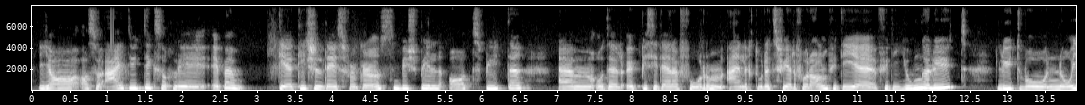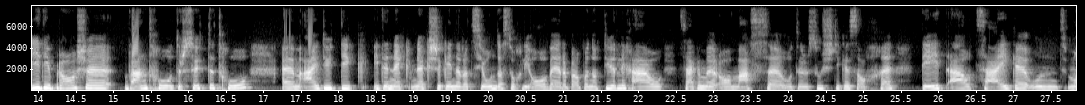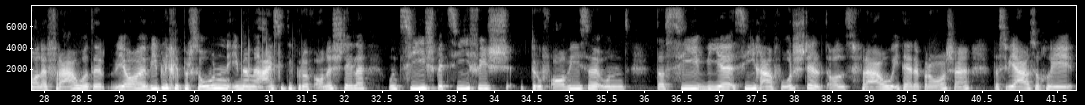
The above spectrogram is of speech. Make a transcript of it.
Ja, also eindeutig so ein bisschen eben die Digital Days for Girls zum Beispiel anzubieten ähm, oder etwas in dieser Form eigentlich durchzuführen, vor allem für die, für die jungen Leute, Leute, die neu in die Branche kommen oder sollten kommen, ähm, eindeutig in der nächsten Generation das so ein bisschen anwerben, aber natürlich auch, sagen wir, an Messen oder sonstigen Sachen, dort auch zeigen und mal eine Frau oder ja, eine weibliche Person in einem ICT-Beruf anstellen und sie spezifisch darauf anweisen und dass sie wie sich auch vorstellt als Frau in dieser Branche, dass wir auch so ein bisschen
